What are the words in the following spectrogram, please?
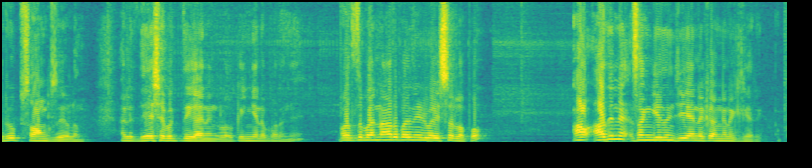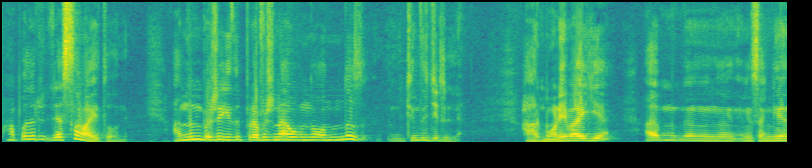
ഗ്രൂപ്പ് സോങ്സുകളും അല്ലെങ്കിൽ ദേശഭക്തി ഗാനങ്ങളും ഒക്കെ ഇങ്ങനെ പറഞ്ഞ് പത്ത് പതിനാറ് പതിനേഴ് വയസ്സുള്ളപ്പോൾ അതിന് സംഗീതം ചെയ്യാനൊക്കെ അങ്ങനെ കയറി. അപ്പോൾ അപ്പോൾ അതൊരു രസമായി തോന്നി. അന്നും പക്ഷേ ഇത് പ്രൊഫഷനാകുമെന്ന് ഒന്നും ചിന്തിച്ചിട്ടില്ല. ഹാർമോണിയം വായിക്കുക സംഗീത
